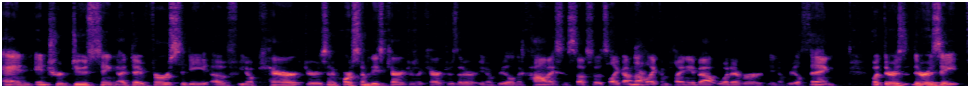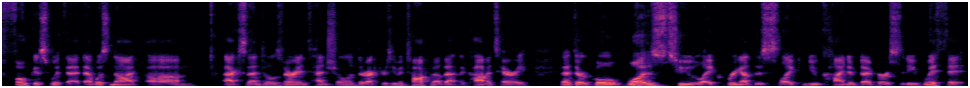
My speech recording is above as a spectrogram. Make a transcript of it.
and introducing a diversity of you know characters. And of course some of these characters are characters that are you know real in the comics and stuff. So it's like i'm not like complaining about whatever you know real thing. But there is there is a focus with that. That was not um accidental. It was very intentional and the directors even talked about that in the commentary that their goal was to like bring out this like new kind of diversity with it.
